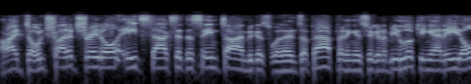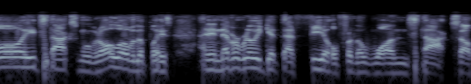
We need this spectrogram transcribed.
All right. Don't try to trade all eight stocks at the same time because what ends up happening is you're going to be looking at eight, all eight stocks moving all over the place and you never really get that feel for the one stock. So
